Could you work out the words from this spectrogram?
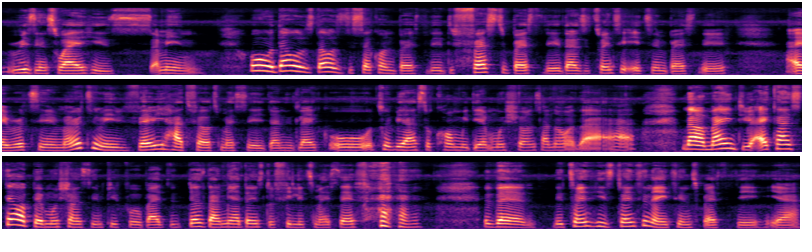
reasons why he's, I mean, oh, that was that was the second birthday. The first birthday, that's the 2018 birthday. I wrote him, I wrote him a very heartfelt message, and he's like, "Oh, Toby has to come with the emotions and all that." Now, mind you, I can stir up emotions in people, but just that me, I don't used to feel it myself. then the 20, his 2019th birthday, yeah,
